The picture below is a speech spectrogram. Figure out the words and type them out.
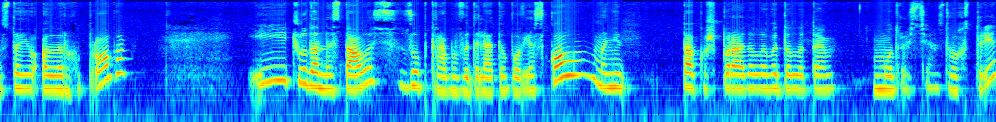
здаю алергопроби. І чуда не сталося. Зуб треба видаляти обов'язково. Мені також порадили видалити мудрості з двох сторін.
